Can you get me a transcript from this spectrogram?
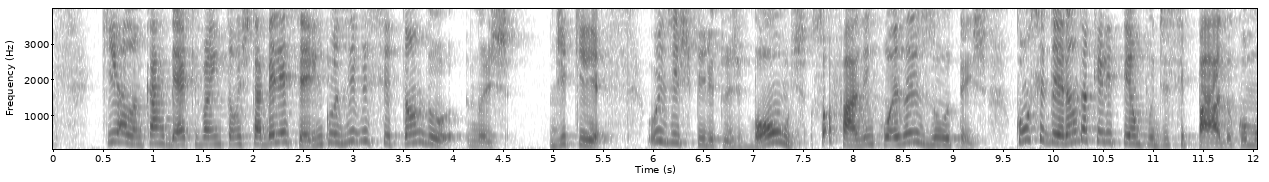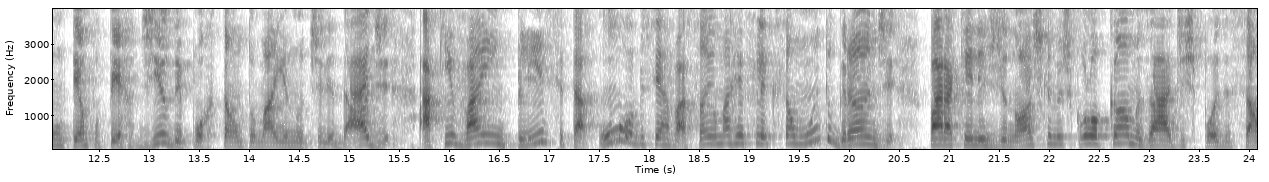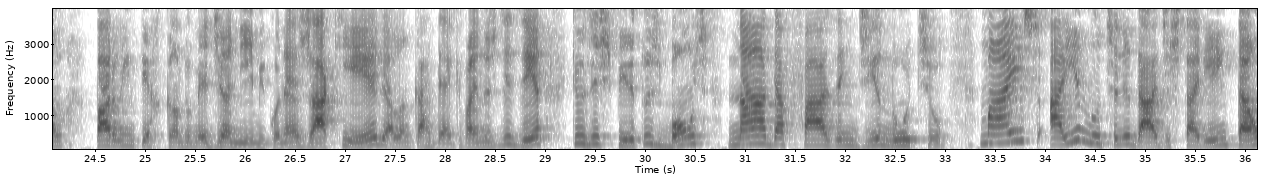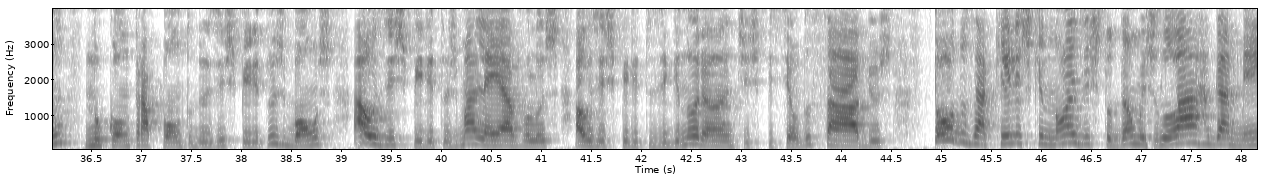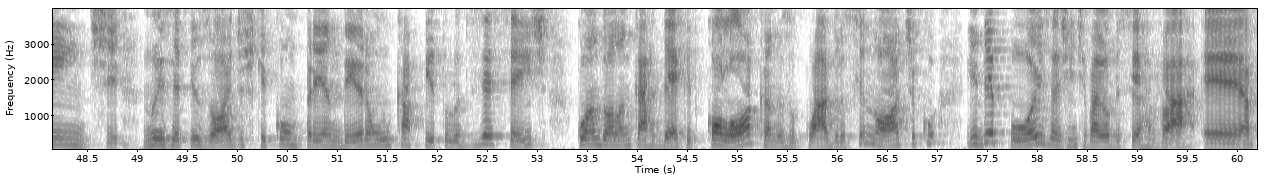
que Allan Kardec vai então estabelecer, inclusive citando-nos de que os espíritos bons só fazem coisas úteis. Considerando aquele tempo dissipado como um tempo perdido e, portanto, uma inutilidade, aqui vai implícita uma observação e uma reflexão muito grande para aqueles de nós que nos colocamos à disposição para o intercâmbio medianímico, né? Já que ele, Allan Kardec, vai nos dizer que os espíritos bons nada fazem de inútil. Mas a inutilidade estaria então no contraponto dos espíritos bons aos espíritos malévolos, aos espíritos ignorantes, pseudo-sábios, todos aqueles que nós estudamos largamente nos episódios que compreenderam o capítulo 16 quando Allan Kardec coloca-nos o quadro sinótico e depois a gente vai observar é,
